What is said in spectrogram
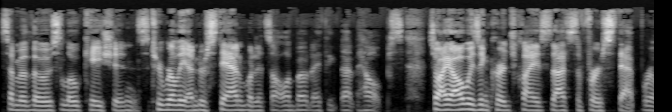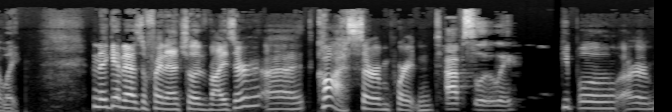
some of those locations to really understand what it's all about. I think that helps. So I always encourage clients that's the first step, really. And again, as a financial advisor, uh, costs are important. Absolutely. People are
